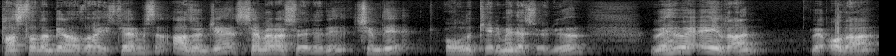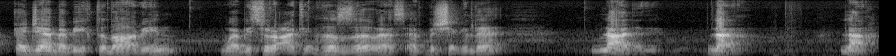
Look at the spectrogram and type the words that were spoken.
pastadan biraz daha ister misin? Az önce Semera söyledi. Şimdi oğlu Kerime de söylüyor. Ve huve eydan ve o da ecebe bi iktidabin ve bi süratin hızlı ve sert bir şekilde la dedi. La. La.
